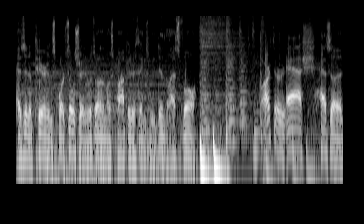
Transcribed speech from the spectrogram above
as it appeared in Sports Illustrated, was one of the most popular things we did last fall. Arthur Ashe has a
